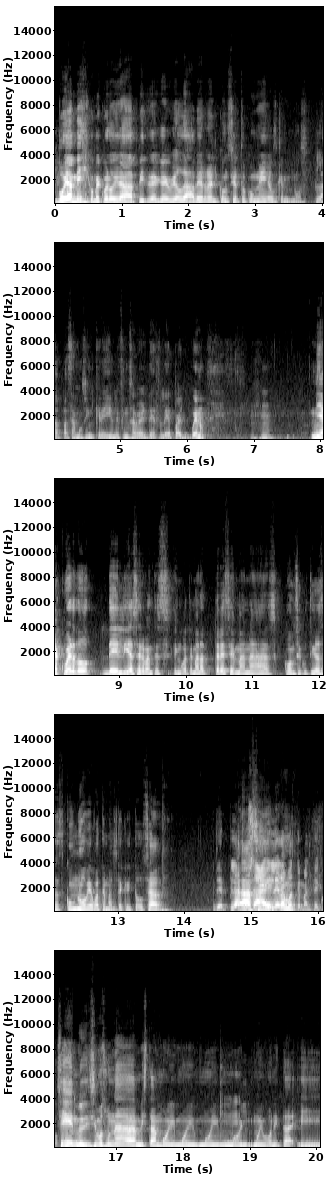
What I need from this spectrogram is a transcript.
voy a México, me acuerdo de ir a Peter Gabriel a ver el concierto con ellos, que nos la pasamos increíble, fuimos a ver Def Leppard. Bueno, me acuerdo de Elías Cervantes en Guatemala tres semanas consecutivas con novia guatemalteca y todo. O sea, De plan, Ah, o sea, sí, él era un- guatemalteco. Sí, nos hicimos una amistad muy, muy, muy, ¿Qué? muy, muy bonita y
